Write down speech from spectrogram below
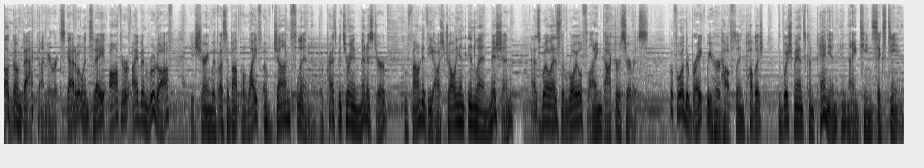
Welcome back. I'm Eric Skattebo, and today author Ivan Rudolph is sharing with us about the life of John Flynn, the Presbyterian minister who founded the Australian Inland Mission, as well as the Royal Flying Doctor Service. Before the break, we heard how Flynn published The Bushman's Companion in 1916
